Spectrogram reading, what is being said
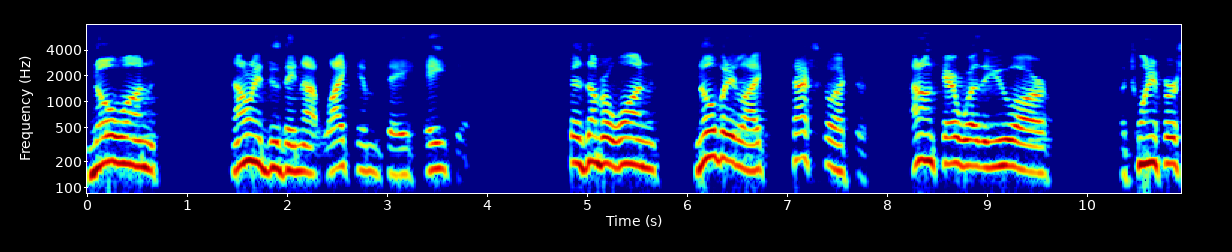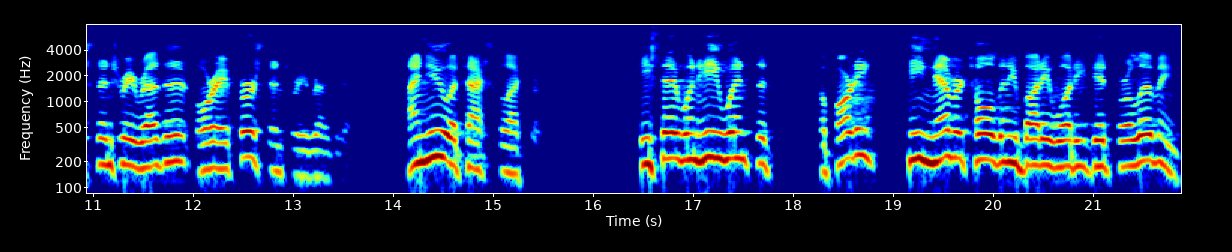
No one, not only do they not like him, they hate him. Because number one, nobody likes tax collectors. I don't care whether you are a 21st century resident or a first century resident. I knew a tax collector. He said when he went to a party, he never told anybody what he did for a living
